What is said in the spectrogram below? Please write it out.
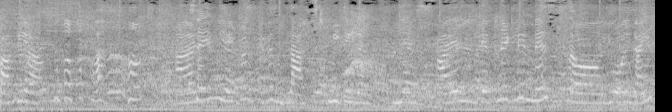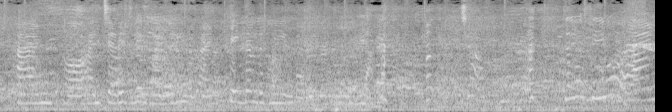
Papia. and Same here. It was, it was blast meeting them. Yes. I'll definitely miss uh, you all guys and uh, I'll cherish these memories and take them with me in Bombay. Yeah. Ciao. Chalo, see you. And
